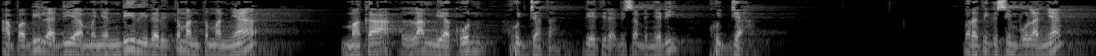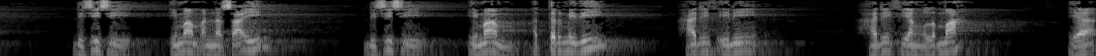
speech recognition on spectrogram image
apabila dia menyendiri dari teman-temannya maka lam yakun hujjatan. Dia tidak bisa menjadi hujjah. Berarti kesimpulannya di sisi Imam An-Nasai di sisi Imam At-Tirmidzi hadis ini hadis yang lemah ya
